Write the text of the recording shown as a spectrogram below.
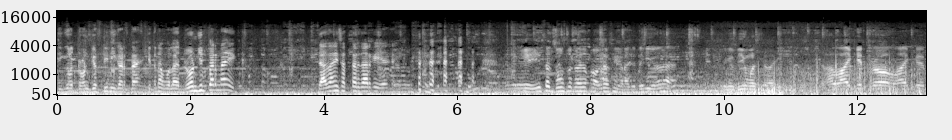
देखो ड्रोन गिफ्ट ही नहीं करता है। कितना बोला ड्रोन गिफ्ट करना है एक। ज़्यादा नहीं, सत्तर हज़ार का ही है। ये सब दोस्त का प्रोग्रेस नहीं करा देखिए लेकिन व्यू मस्त है भाई। I like it bro like it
